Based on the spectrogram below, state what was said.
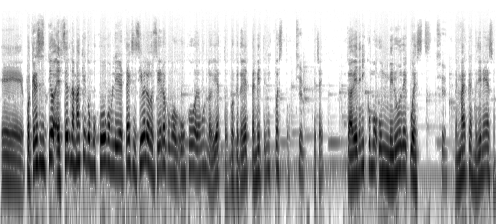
Eh, porque en ese sentido, el Zelda más que como un juego con libertad excesiva lo considero como un juego de mundo abierto, porque todavía también tenéis puestos, Sí, ¿cachai? Todavía tenéis como un menú de quests. sí. En Minecraft no tiene eso.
